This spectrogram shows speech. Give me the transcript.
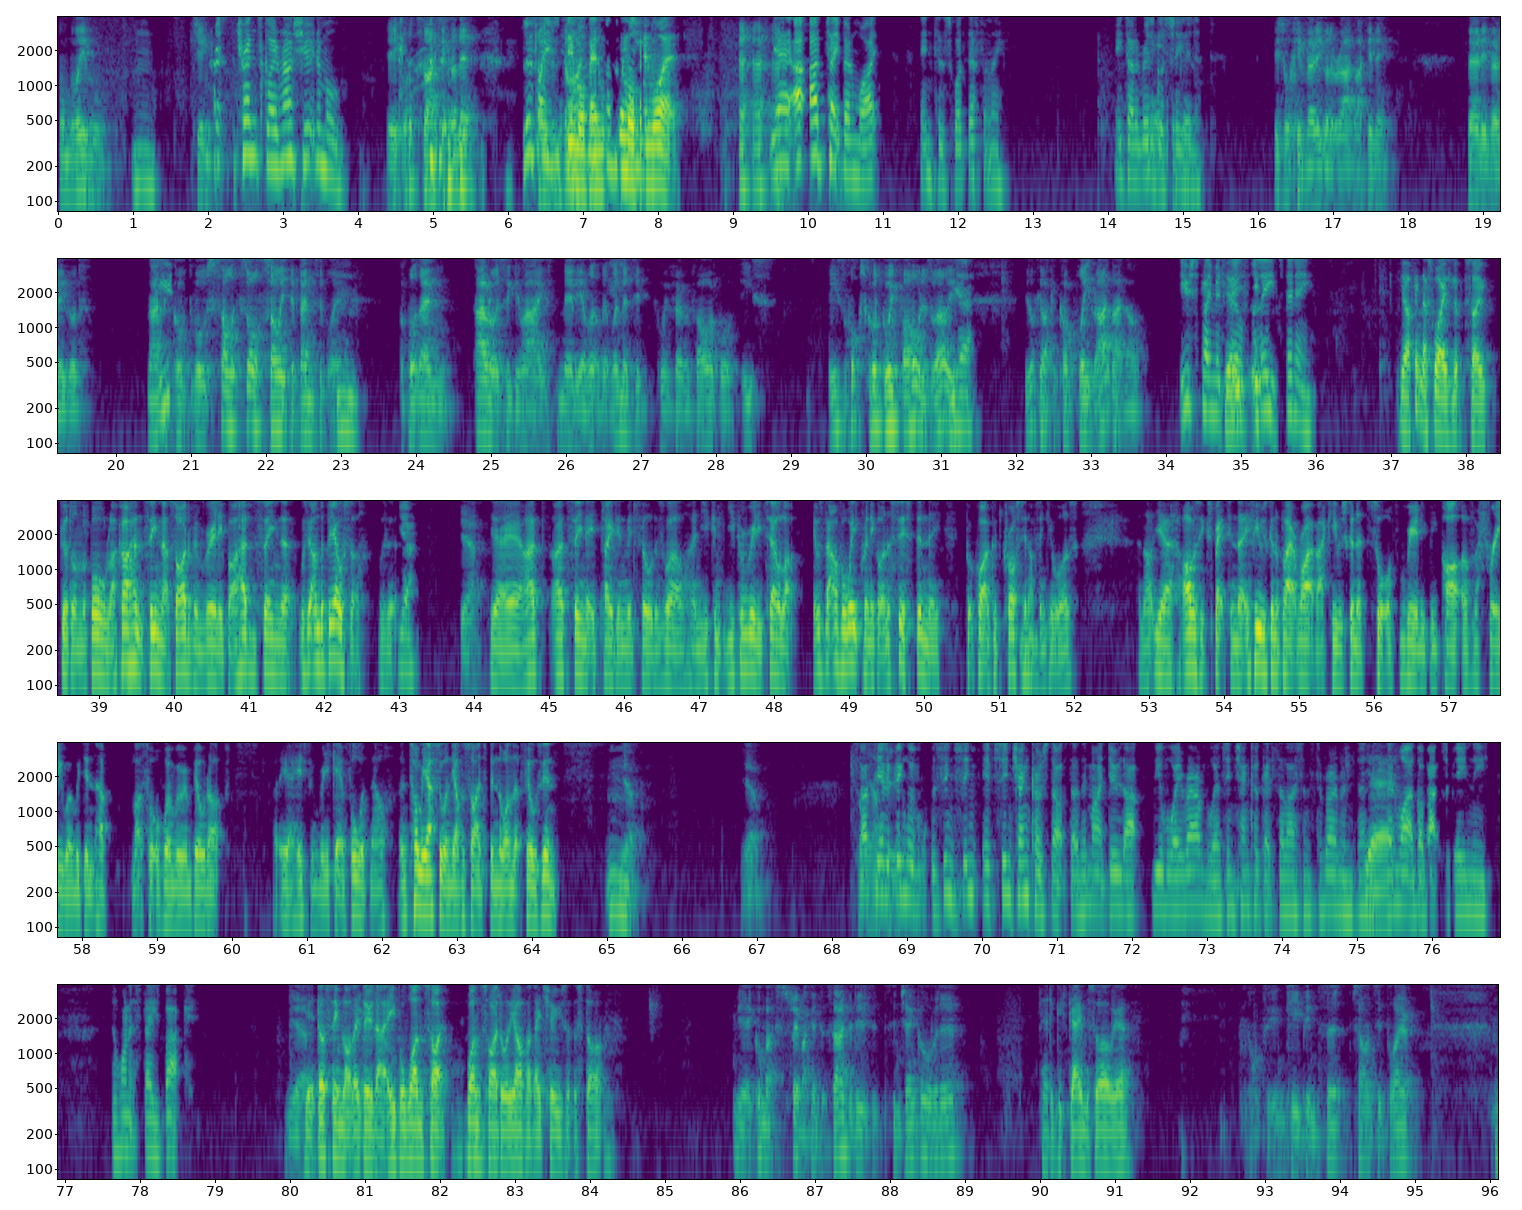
unbelievable. Mm. Jinx. Trent, Trent's going around shooting them all. It looks like it, doesn't it? Looks like Plays he's in him or Nice. Ben on the him or pitch. Ben White. Yeah, I, I'd take Ben White into the squad definitely. He's had a really Yeah, good season. good. He's looking very good at right back, isn't he? Very, very good. Nice He- and comfortable. Solid, so solid defensively. Mm. But then I was always thinking, wow, he's maybe a little bit limited going further forward, but he's he's looks good going forward as well. He's Yeah, he's looking like a complete right back now. He used to play midfield Yeah, he- for he- Leeds, didn't he? Yeah, I think that's why he's looked so good on the ball. Like I hadn't seen that side of him really, but I had seen that. Was it under Bielsa? Was it? Yeah, Yeah, Yeah, yeah. I had I had seen that he'd played in midfield as well, and you can you can really tell. Like it was that other week when he got an assist, didn't he? Put quite a good cross in, I Mm. think it was. And I, yeah, I was expecting that if he was going to play at right back, he was going to sort of really be part of a free when we didn't have like sort of when we were in build up. But yeah, he's been really getting forward now, and Tomiyasu on the other side's been the one that fills in. Mm. yeah, yeah. That's the Tomiyasu. only thing with Zin, Zin, if Zinchenko starts though, they might do that the other way around, where Zinchenko gets the license to roam, and then Yeah. Ben White go back to being the the one that stays back. Yeah, Yeah, it does seem like they do that. Either one side, one side or the other, they choose at the start. yeah. Come back straight back into the side. Did he Zinchenko over there? He had a good game as well. Yeah. I think he can keep him fit. Talented player.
